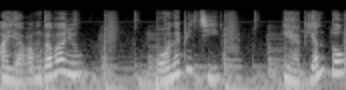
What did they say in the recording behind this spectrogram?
А я вам говорю, бон аппетит и абьянтов!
